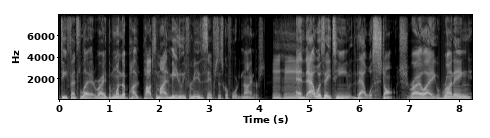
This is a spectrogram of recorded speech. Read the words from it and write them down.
defense led, right? The one that po- pops to mind immediately for me is the San Francisco 49ers. Mm-hmm. And that was a team that was staunch, right? Like running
